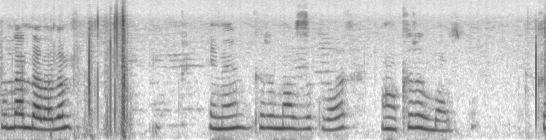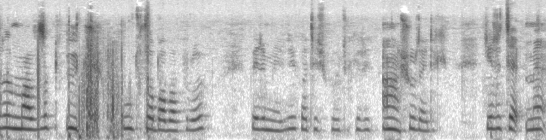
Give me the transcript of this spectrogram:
Bundan da alalım. Hemen kırılmazlık var. Aa kırılmaz. Kırılmazlık 3. Ultra Baba Pro. Verimlilik ateş boyutu geri. Aa şuradaydık. Geri tepme.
